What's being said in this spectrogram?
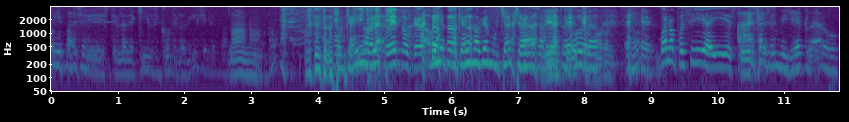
Oye, parece este, la de aquí, el rincón de las vírgenes. mano. no, no. Porque ahí Niño no había, Anacleto, que- Ah, Oye, porque ahí no había muchachas, había otra cosa. ¿no? Bueno, pues sí, ahí este Ah, dejé- ese es Miguel, claro.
